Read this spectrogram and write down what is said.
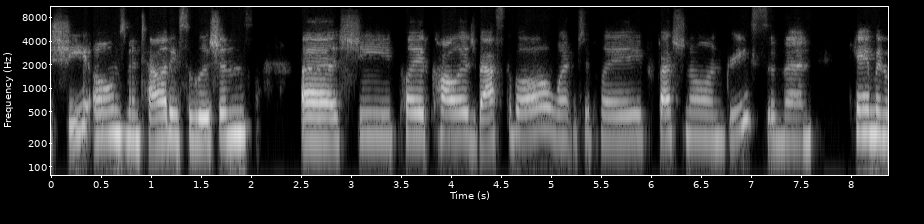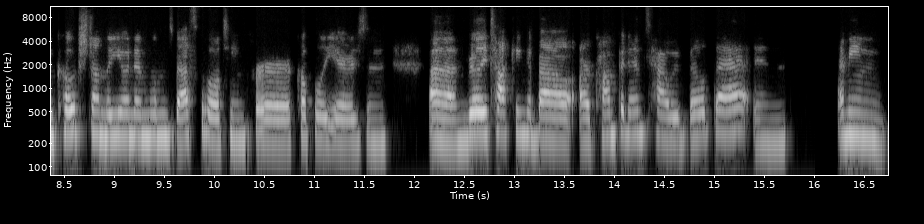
she owns Mentality Solutions. Uh, she played college basketball, went to play professional in Greece, and then came and coached on the UNM women's basketball team for a couple of years, and um, really talking about our confidence, how we built that, and I mean,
